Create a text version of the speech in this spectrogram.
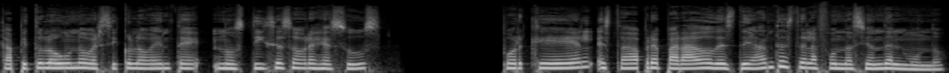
capítulo 1, versículo 20, nos dice sobre Jesús, porque Él estaba preparado desde antes de la fundación del mundo,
